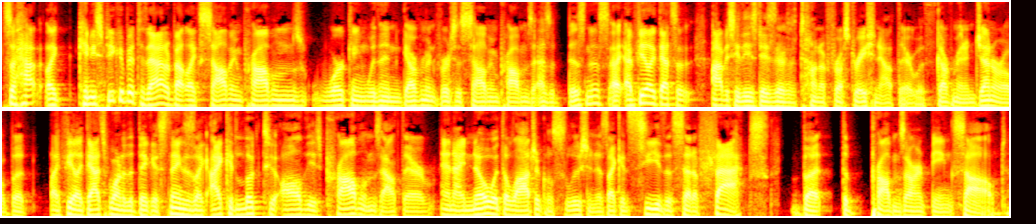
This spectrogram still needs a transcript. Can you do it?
so how like can you speak a bit to that about like solving problems working within government versus solving problems as a business? I, I feel like that's a obviously these days there's a ton of frustration out there with government government in general, but I feel like that's one of the biggest things is like I could look to all these problems out there and I know what the logical solution is. I could see the set of facts, but the problems aren't being solved,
